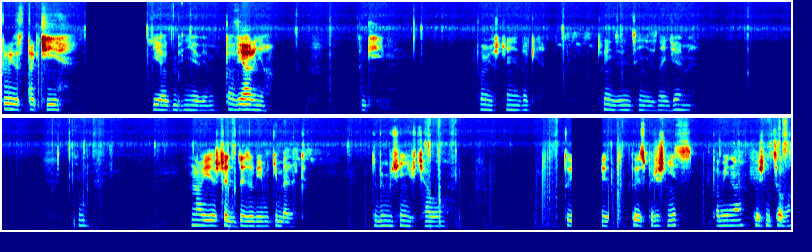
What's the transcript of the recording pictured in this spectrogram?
Tu jest taki jakby nie wiem, kawiarnia. Taki pomieszczenie takie. Tu nic więcej nie znajdziemy. No i jeszcze tutaj zrobimy kibelek. Żeby mi się nie chciało. Tu jest, tu jest prysznic, kabina prysznicowa.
